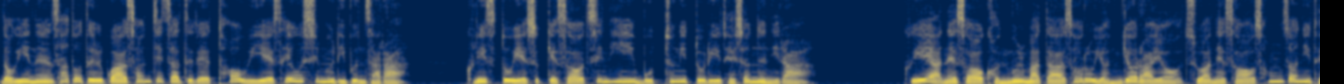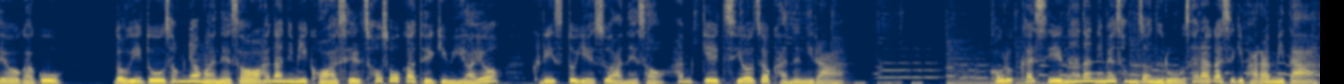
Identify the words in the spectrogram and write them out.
너희는 사도들과 선지자들의 터 위에 세우심을 입은 자라. 그리스도 예수께서 친히 모퉁이 돌이 되셨느니라. 그의 안에서 건물마다 서로 연결하여 주 안에서 성전이 되어가고 너희도 성령 안에서 하나님이 거하실 처소가 되기 위하여 그리스도 예수 안에서 함께 지어져 가느니라. 거룩하신 하나님의 성전으로 살아가시기 바랍니다.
